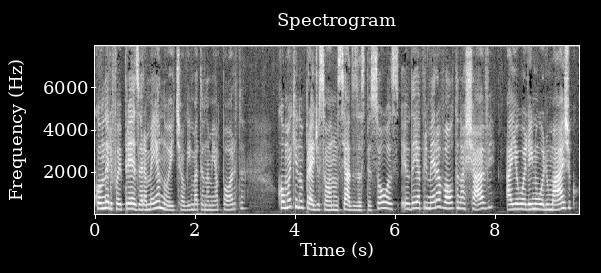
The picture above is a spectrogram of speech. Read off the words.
Quando ele foi preso, era meia-noite, alguém bateu na minha porta. Como aqui no prédio são anunciadas as pessoas, eu dei a primeira volta na chave, aí eu olhei no olho mágico,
